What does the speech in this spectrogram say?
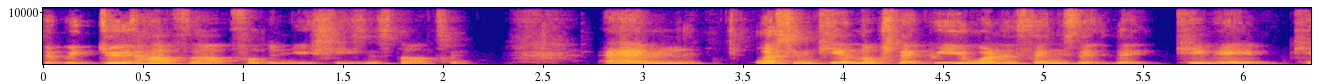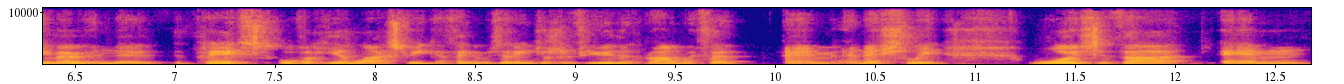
that we do have that for the new season starting. Um, listen, Kyran, I'll stick with you. One of the things that, that came uh, came out in the, the press over here last week, I think it was a Rangers review that ran with it um, initially, was that um,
